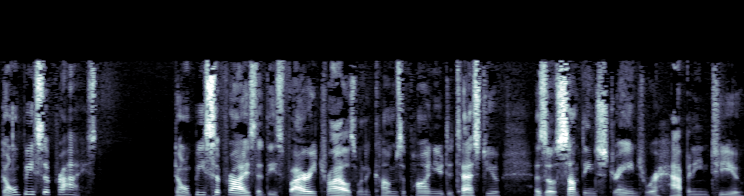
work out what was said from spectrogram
don't be surprised don't be surprised at these fiery trials when it comes upon you to test you as though something strange were happening to you.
